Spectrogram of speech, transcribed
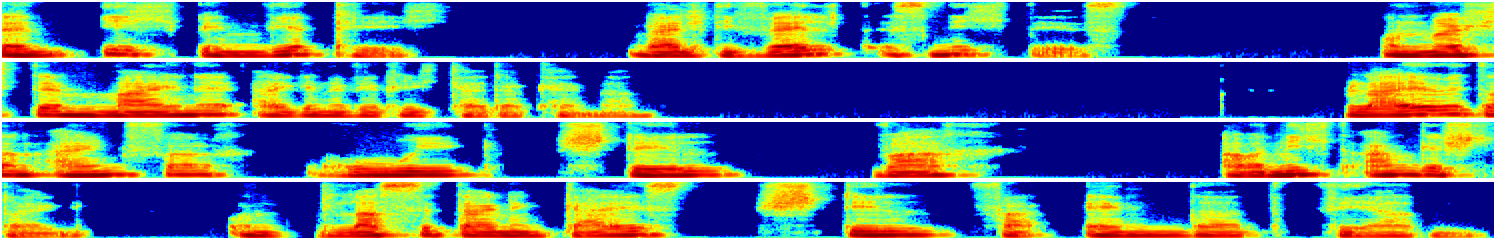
Denn ich bin wirklich, weil die Welt es nicht ist und möchte meine eigene Wirklichkeit erkennen. Bleibe dann einfach ruhig still, wach, aber nicht angestrengt und lasse deinen Geist still verändert werden,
